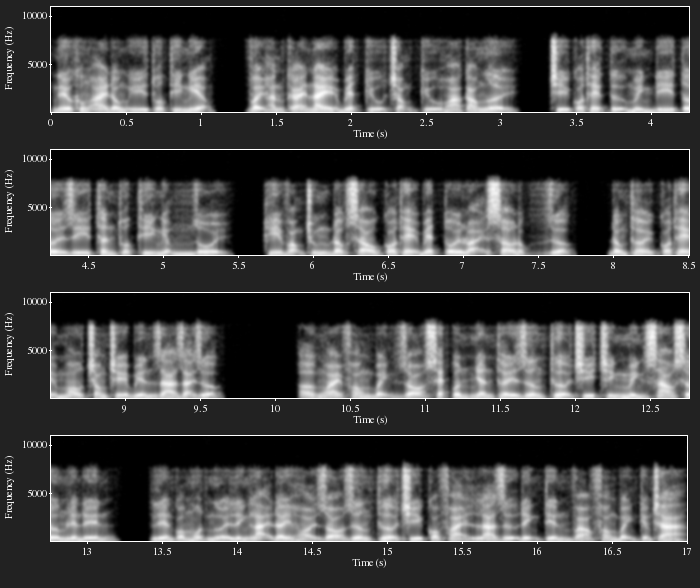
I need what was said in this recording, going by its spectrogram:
Nếu không ai đồng ý thuốc thí nghiệm, vậy hắn cái này biết cựu trọng cựu hoa cao người, chỉ có thể tự mình đi tới di thân thuốc thí nghiệm rồi, hy vọng chúng độc sau có thể biết tối loại sau độc dược, đồng thời có thể mau chóng chế biến ra giải dược ở ngoài phòng bệnh dò xét quân nhân thấy dương thừa chí chính mình sao sớm liền đến, liền có một người lính lại đây hỏi dò dương thừa chí có phải là dự định tiến vào phòng bệnh kiểm tra.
